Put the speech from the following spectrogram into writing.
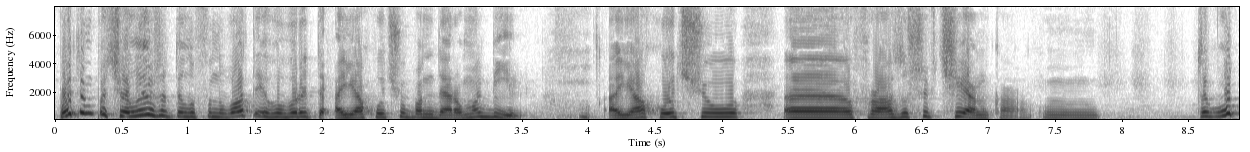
Потім почали вже телефонувати і говорити: а я хочу Бандеромобіль, а я хочу е, фразу Шевченка. Так от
